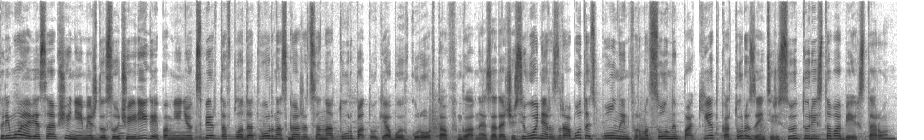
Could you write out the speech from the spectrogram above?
Прямое авиасообщение между Сочи и Ригой, по мнению экспертов, плодотворно скажется на турпотоке обоих курортов. Главная задача сегодня – разработать полный информационный пакет, который заинтересует туристов обеих сторон.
